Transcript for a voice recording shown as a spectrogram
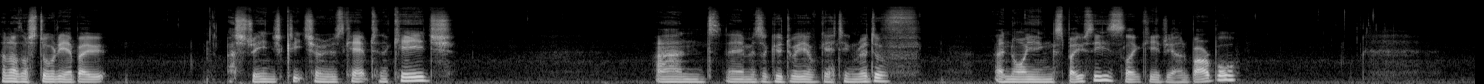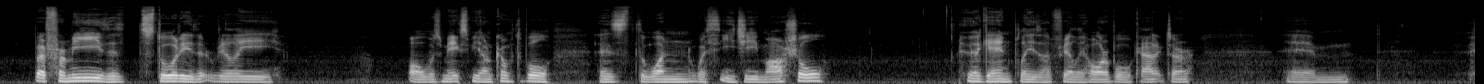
another story about a strange creature who's kept in a cage, and um, is a good way of getting rid of annoying spouses like Adrienne Barbeau. But for me, the story that really always makes me uncomfortable is the one with E.G. Marshall, who again plays a fairly horrible character. Um,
